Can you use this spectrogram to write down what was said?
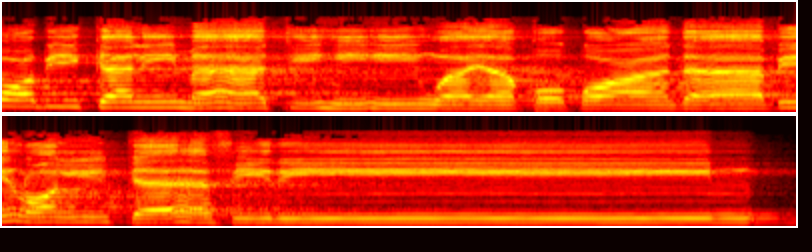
بكلماته ويقطع دابر الكافرين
